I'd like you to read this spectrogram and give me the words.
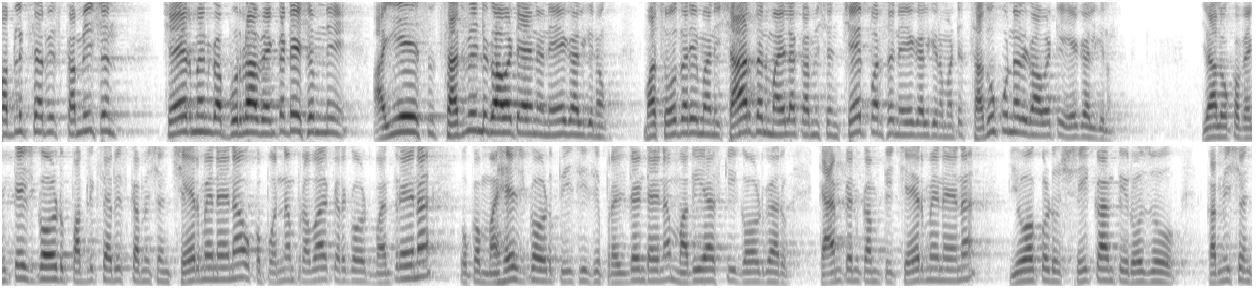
పబ్లిక్ సర్వీస్ కమిషన్ చైర్మన్గా బుర్రా వెంకటేశంని ఐఏఎస్ చదివిండు కాబట్టి ఆయన వేయగలిగినాం మా సోదరిమణి శారదని మహిళా కమిషన్ చైర్పర్సన్ వేయగలిగినాం అంటే చదువుకున్నది కాబట్టి వేయగలిగినాం ఇవాళ ఒక Venkatesh Goud public service commission chairman అయినా ఒక పొన్నం ప్రభాకర్ గౌడ్ మంత్రి అయినా ఒక మహేష్ గౌడ్ పీసీసీ ప్రెసిడెంట్ అయినా మధుయాస్కి గౌడ్ గారు క్యాంపెయిన్ కమిటీ చైర్మన్ అయినా యువకుడు శ్రీకాంత్ ఈరోజు కమిషన్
